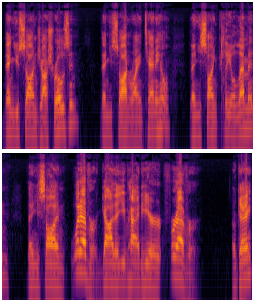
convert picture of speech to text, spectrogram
than you saw in Josh Rosen, than you saw in Ryan Tannehill, than you saw in Cleo Lemon, than you saw in whatever guy that you've had here forever. Okay?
